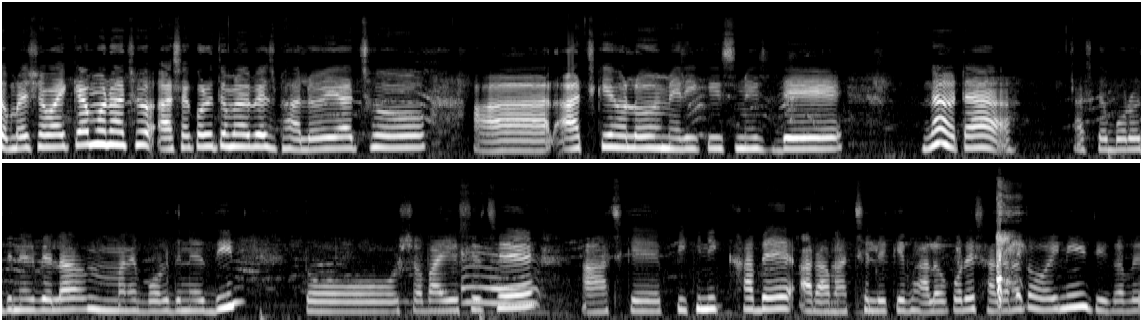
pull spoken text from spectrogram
তোমরা সবাই কেমন আছো? আশা করি তোমরা বেশ ভালোই আছো। আর আজকে হলো মেরি ক্রিসমাস ডে। না, ওটা আজকে বড়দিনের বেলা মানে বড়দিনের দিন। তো সবাই এসেছে, আজকে পিকনিক খাবে। আর আমার ছেলেকে ভালো করে সাজানো তো হয়নি। যেভাবে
